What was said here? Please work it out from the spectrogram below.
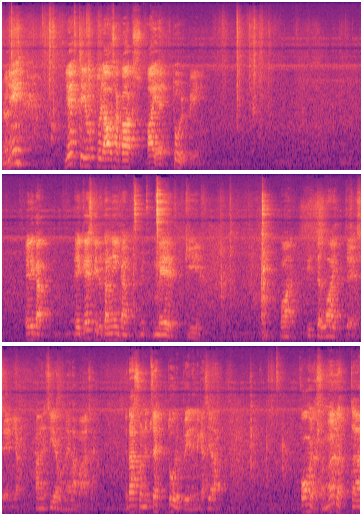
No niin, Jetti juttuja osa 2, aihe turbiini. Eli ei keskitytä niinkään nyt merkkiin, vaan itse laitteeseen ja hänen sielun elämäänsä. Ja tässä on nyt se turbiini, mikä siellä pohjassa möllöttää.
